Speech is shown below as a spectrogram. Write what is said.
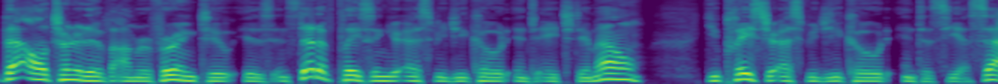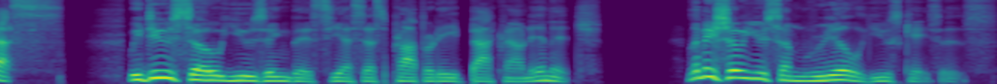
That alternative I'm referring to is instead of placing your SVG code into HTML, you place your SVG code into CSS. We do so using the CSS property background image. Let me show you some real use cases.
